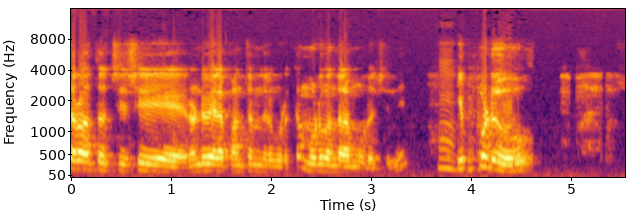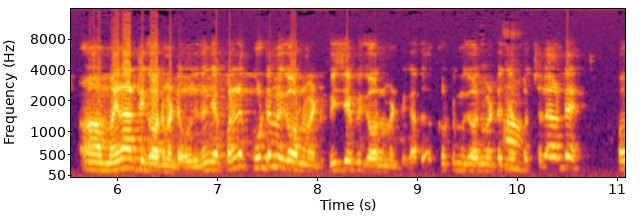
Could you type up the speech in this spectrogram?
తర్వాత వచ్చేసి రెండు వేల పంతొమ్మిదిలో కూడా మూడు వందల మూడు వచ్చింది. ఇప్పుడు మైనారిటీ గవర్నమెంట్ విధంగా చెప్పాలంటే కూటమి గవర్నమెంట్ బీజేపీ గవర్నమెంట్ కాదు కూటమి గవర్నమెంట్ అని చెప్పొచ్చు లేకుంటే ఓ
